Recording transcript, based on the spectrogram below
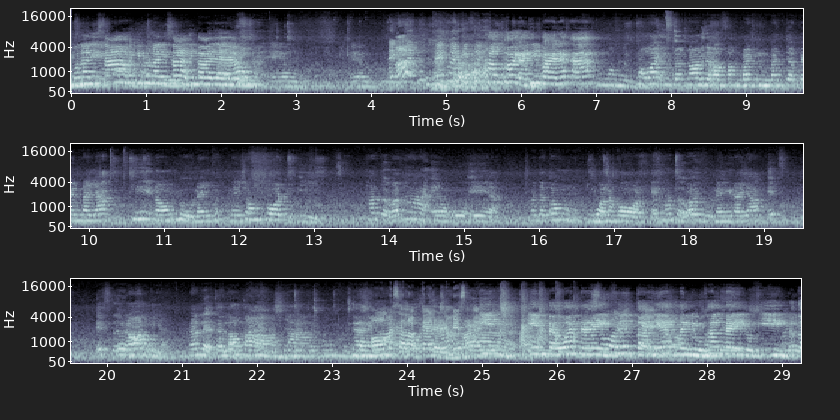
โมนาลิซาเมื่อกี้โมนาลิซาอธิบายแล้วให้เพื่อนให้เพื่อนที่คือเข้าคอยอธิบายนะคะเพราะ ว่าอินเตอร์นอนมันมันจะเป็นระยะที่น้องอยู่ในในช่องคลอดอยู่อีก ถ้าเกิดว่าถ้า LOA อะมันจะต้องทวนก่อนแต่ถ้าเกิดว่าอยู่ในระยะ X external นั่นแหละจะต้องตามใช่อ๋อ มันสลับกันใช่ไหมสมัยอินอินแปลว่าในซึ่งตอนเนี้ยมันอยู่ข้างในอยู่อีก แล้วก็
